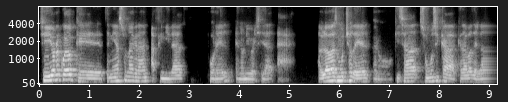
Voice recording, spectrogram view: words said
Sí, yo recuerdo que tenías una gran afinidad por él en la universidad. Ah, hablabas mucho de él, pero quizá su música quedaba de lado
